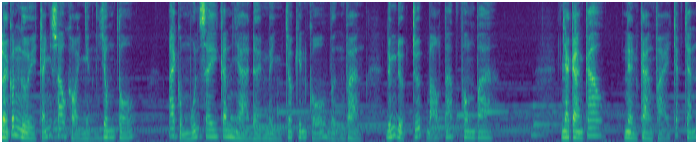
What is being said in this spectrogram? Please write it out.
Đời con người tránh sao khỏi những dông tố. Ai cũng muốn xây căn nhà đời mình cho kiên cố vững vàng, đứng được trước bão táp phong ba. Nhà càng cao, nền càng phải chắc chắn.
